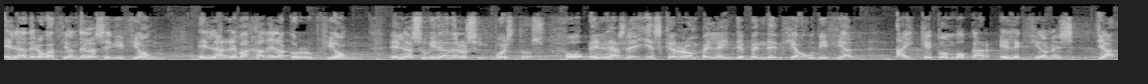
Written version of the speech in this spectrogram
en la derogación de la sedición, en la rebaja de la corrupción, en la subida de los impuestos o en las leyes que rompen la independencia judicial, hay que convocar elecciones ya.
